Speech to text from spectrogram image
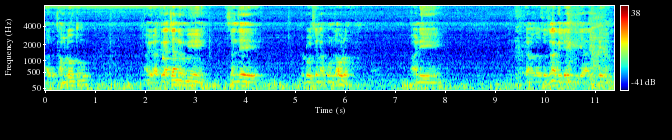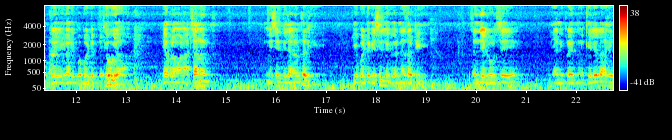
आता थांबलो होतो. आणि रात्री अचानक मी संजय डोळसेंना फोन लावला. आणि त्यांना सूचना दिल्या की या इथे कुठे एखादी बैठक घेऊया. याप्रमाणे अचानक मेसेज दिल्यानंतरही ही बैठक यशस्वी करण्यासाठी संजय डोळसे यांनी प्रयत्न केलेला आहे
